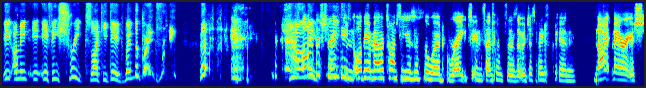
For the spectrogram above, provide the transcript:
he, i mean if he shrieks like he did when the greek you know what I oh, mean? the shrieking or the amount of times he uses the word great in sentences, it would just be fucking nightmarish.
